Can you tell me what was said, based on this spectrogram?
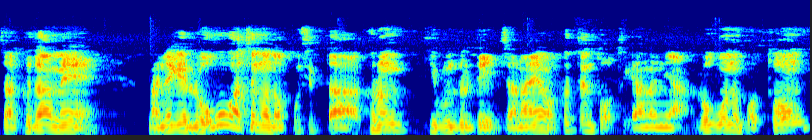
자, 그 다음에 만약에 로고 같은 거 넣고 싶다 그런 기분 들 때 있잖아요. 그때는 또 어떻게 하느냐. 로고는 보통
